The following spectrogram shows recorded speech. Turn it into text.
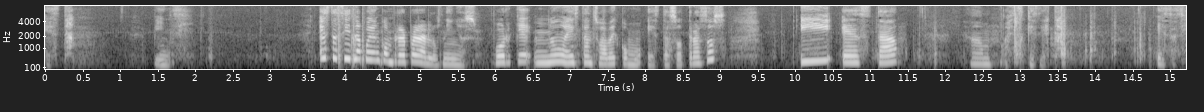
esta. Pinci. Esta sí la pueden comprar para los niños porque no es tan suave como estas otras dos. Y esta, es que es de acá, es así.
